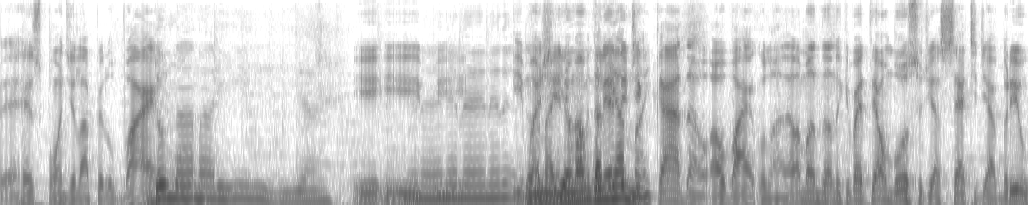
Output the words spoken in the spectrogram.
eh, responde lá pelo bairro. Dona Maria. E, e, e, Dona Maria é o uma nome da mulher minha mãe. dedicada ao, ao bairro lá. Ela mandando que vai ter almoço dia 7 de abril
